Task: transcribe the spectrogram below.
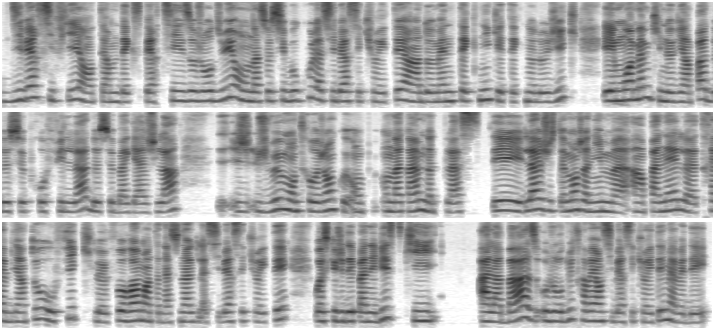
diversifié en termes d'expertise. Aujourd'hui, on associe beaucoup la cybersécurité à un domaine technique et technologique, et moi-même qui ne viens pas de ce profil-là, de ce bagage-là, je veux montrer aux gens qu'on on a quand même notre place. Et là, justement, j'anime un panel très bientôt au FIC, le Forum international de la cybersécurité, où est-ce que j'ai des panélistes qui à la base, aujourd'hui, travaille en cybersécurité, mais avec des,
